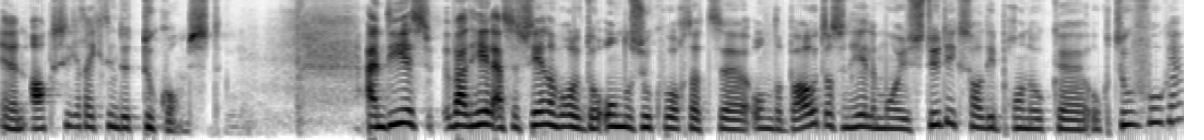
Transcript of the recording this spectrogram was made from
in een actie richting de toekomst. En die is wel heel essentieel. Ook door onderzoek wordt dat, eh, onderbouwd. Dat is een hele mooie studie. Ik zal die bron ook, eh, ook toevoegen.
